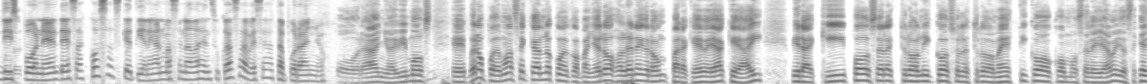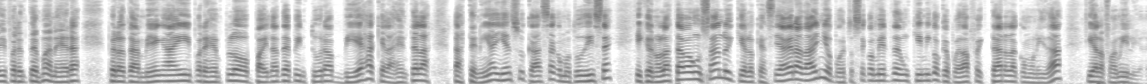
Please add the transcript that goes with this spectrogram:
disponer de esas cosas que tienen almacenadas en su casa, a veces hasta por año. Por año. Ahí vimos, eh, bueno, podemos acercarnos con el compañero Jorge Negrón para que vea que hay, mira, equipos electrónicos, electrodomésticos, o como se le llama, yo sé que hay diferentes maneras, pero también hay, por ejemplo, pailas de pintura viejas que la gente las, las tenía ahí en su casa, como tú dices, y que no las estaban usando y que lo que hacía era daño, porque esto se convierte en un químico que puede afectar a la comunidad y a la familia.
